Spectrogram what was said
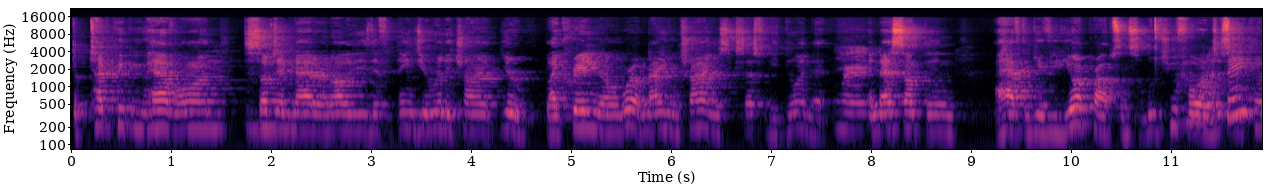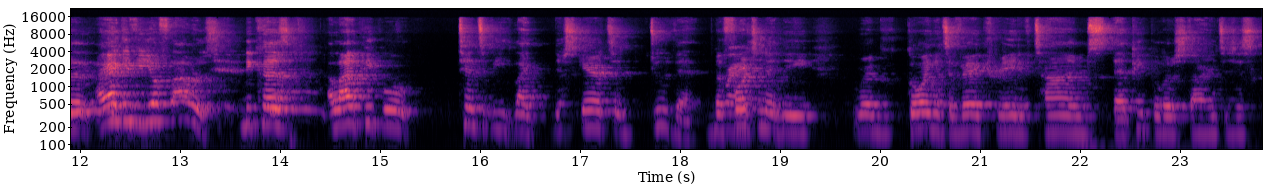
the type of people you have on, the subject matter, and all of these different things. You're really trying. You're like creating your own world. Not even trying. You're successfully doing that, Right. and that's something. I have to give you your props and salute you for Oh, just thank because you. I gotta give you your flowers because a lot of people tend to be like they're scared to do that. But Right. fortunately, we're going into very creative times that people are starting to just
